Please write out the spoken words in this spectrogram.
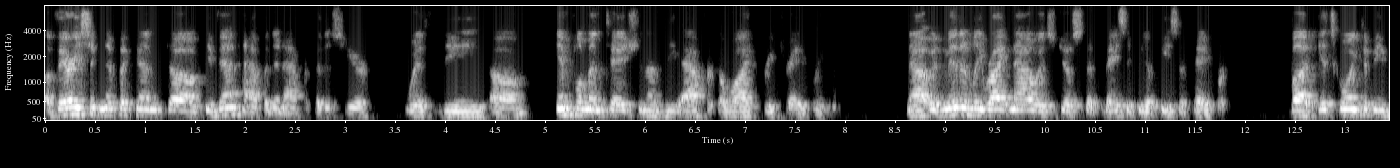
A very significant uh, event happened in Africa this year with the um, implementation of the Africa-wide free trade agreement. Now, admittedly, right now, it's just basically a piece of paper, but it's going to be,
